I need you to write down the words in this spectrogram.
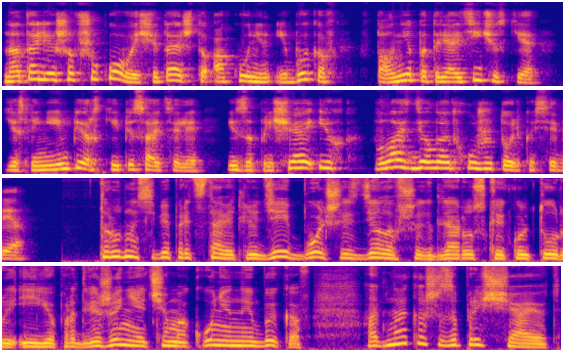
Наталья Шевшукова считает, что Акунин и Быков вполне патриотические, если не имперские писатели, и запрещая их, власть делает хуже только себе. Трудно себе представить людей, больше сделавших для русской культуры и ее продвижения, чем Акунин и Быков. Однако же запрещают.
